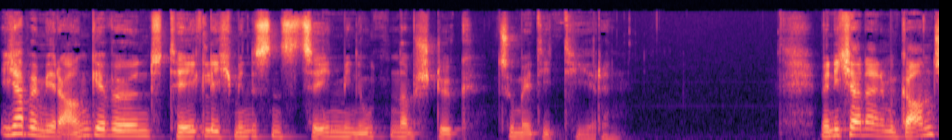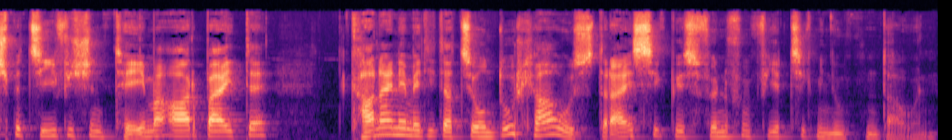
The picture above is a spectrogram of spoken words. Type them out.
Ich habe mir angewöhnt, täglich mindestens zehn Minuten am Stück zu meditieren. Wenn ich an einem ganz spezifischen Thema arbeite, kann eine Meditation durchaus 30 bis 45 Minuten dauern,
